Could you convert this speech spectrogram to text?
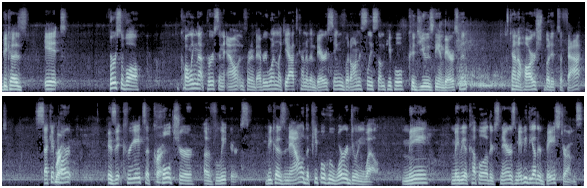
Because it, first of all, calling that person out in front of everyone, like, yeah, it's kind of embarrassing, but honestly, some people could use the embarrassment. It's kind of harsh, but it's a fact. Second Right. part is it creates a Right. culture of leaders because now the people who were doing well, me, maybe a couple other snares, maybe the other bass drums,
